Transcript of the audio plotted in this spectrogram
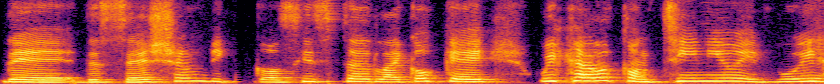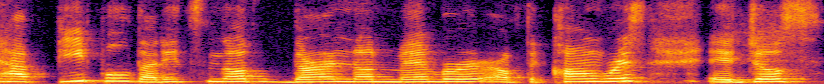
the, the session because he said like, okay, we cannot continue if we have people that it's not, they're not member of the Congress, it just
